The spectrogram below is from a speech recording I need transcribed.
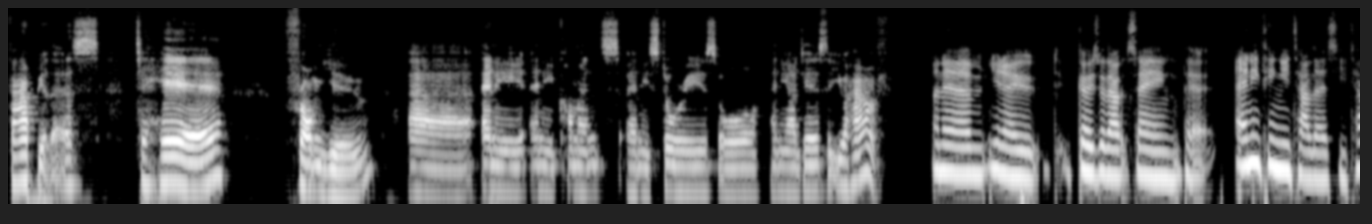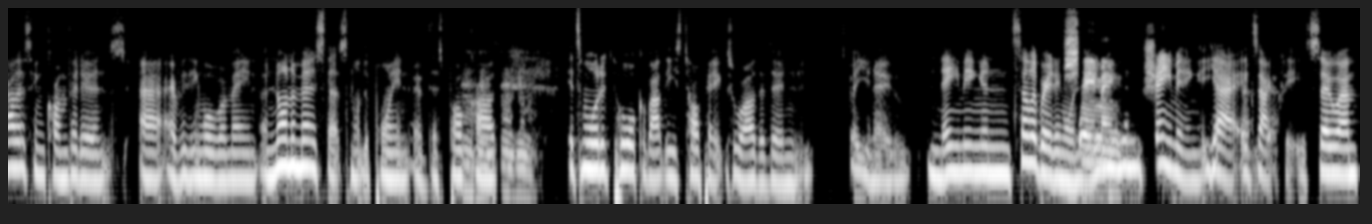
fabulous to hear from you uh any any comments any stories or any ideas that you have And um, you know, goes without saying that anything you tell us, you tell us in confidence. Uh, everything will remain anonymous. That's not the point of this Mhm, podcast. mhm. It's more to talk about these topics rather than uh, you know naming and celebrating or Shaming. naming and shaming. Yeah, exactly. So um,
